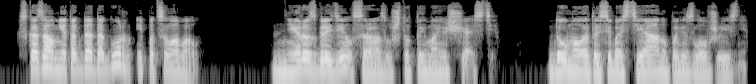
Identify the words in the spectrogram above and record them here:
— сказал мне тогда Дагорн и поцеловал. «Не разглядел сразу, что ты мое счастье. Думал, это Себастьяну повезло в жизни.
